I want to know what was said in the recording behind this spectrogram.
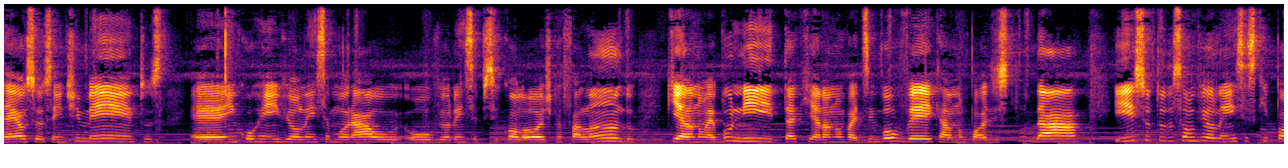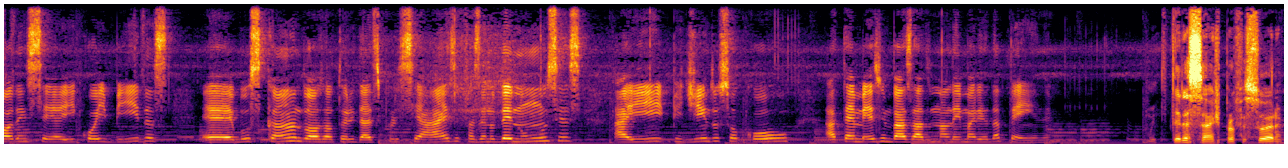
né, os seus sentimentos, é, incorrer em violência moral ou, violência psicológica, falando que ela não é bonita, que ela não vai desenvolver, que ela não pode estudar. Isso tudo são violências que podem ser aí coibidas, é, buscando as autoridades policiais e fazendo denúncias, aí pedindo socorro, até mesmo embasado na Lei Maria da Penha. Né? Muito interessante, professora.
